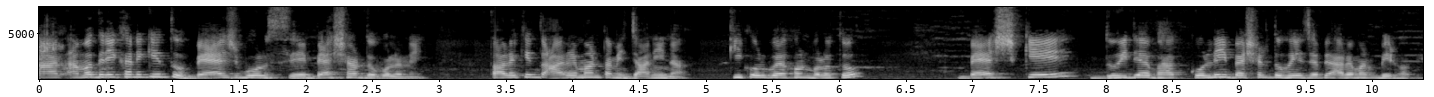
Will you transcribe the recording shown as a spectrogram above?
আর আমাদের এখানে কিন্তু ব্যাস বলছে, ব্যাসার্ধ বলে নেই। তাহলে কিন্তু আর এর মানটা আমি জানি না। কি করব এখন বলো তো? ব্যাসকে দুই দিয়ে ভাগ করলেই ব্যাসার্ধ হয়ে যাবে, আর এর মান বের হবে।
